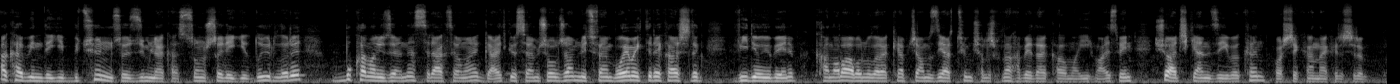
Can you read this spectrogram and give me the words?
Akabindeki bütün sözlü mülakat sonuçlarıyla ilgili duyuruları bu kanal üzerinden size aktarmaya gayret göstermiş olacağım. Lütfen bu emeklere karşılık videoyu beğenip kanala abone olarak yapacağımız diğer tüm çalışmadan haberdar kalmayı ihmal etmeyin. Şu açık kendinize iyi bakın. Hoşçakalın arkadaşlarım.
